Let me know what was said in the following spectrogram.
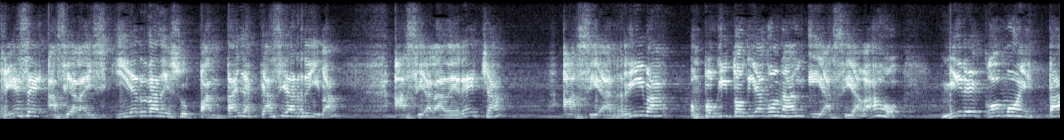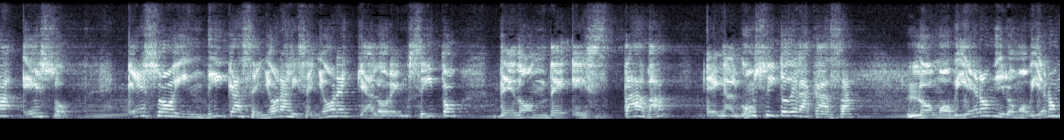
Fíjese, hacia la izquierda de sus pantallas, casi arriba, hacia la derecha, hacia arriba, un poquito diagonal y hacia abajo. Mire cómo está eso. Eso indica, señoras y señores, que a Lorencito, de donde estaba, en algún sitio de la casa, lo movieron y lo movieron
